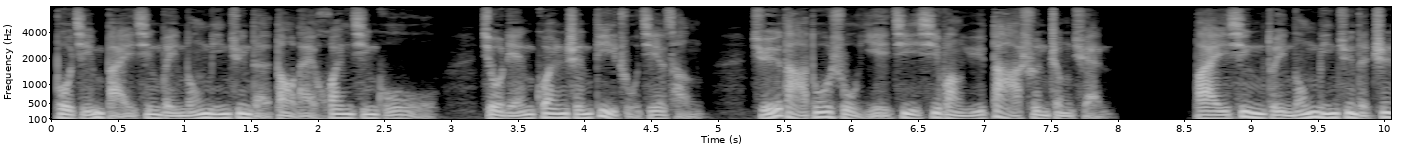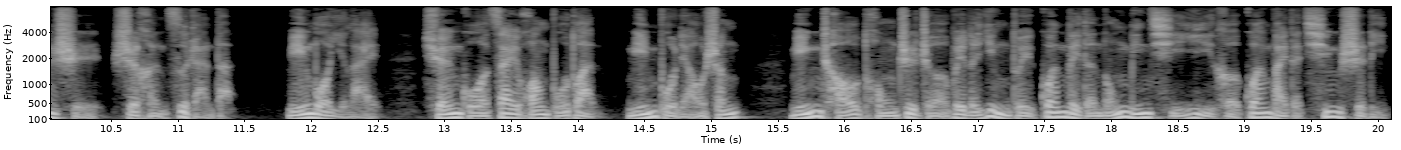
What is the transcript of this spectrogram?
不仅百姓为农民军的到来欢欣鼓舞，就连官绅地主阶层，绝大多数也寄希望于大顺政权。百姓对农民军的支持是很自然的。明末以来，全国灾荒不断，民不聊生。明朝统治者为了应对关内的农民起义和关外的清势力，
